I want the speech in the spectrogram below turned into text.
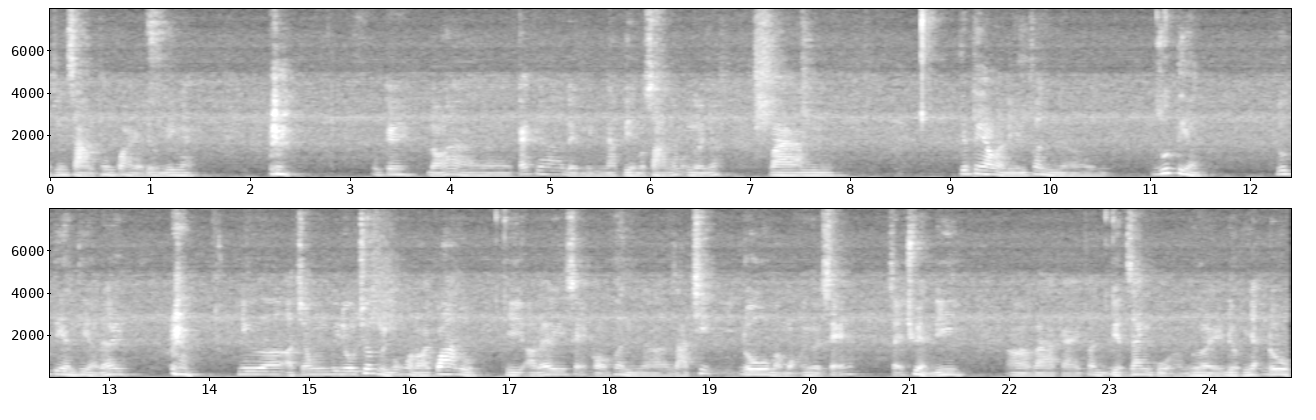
ở trên sàn thông qua cái đường link này. Ok đó là cách ờ, để mình nạp tiền vào sàn nhé mọi người nhé. Và tiếp theo là đến phần uh, rút tiền. Rút tiền thì ở đây như ở trong video trước mình cũng có nói qua rồi thì ở đây sẽ có phần uh, giá trị đô mà mọi người sẽ sẽ chuyển đi uh, và cái phần biệt danh của người được nhận đô.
